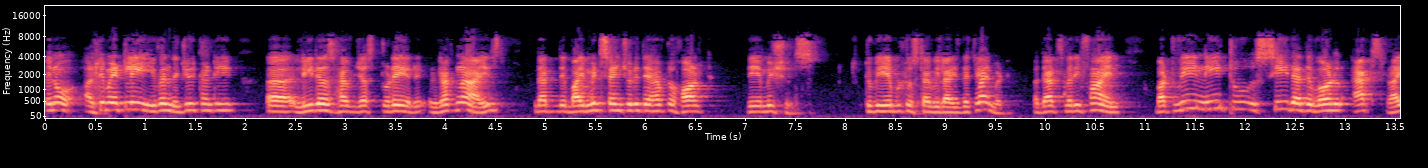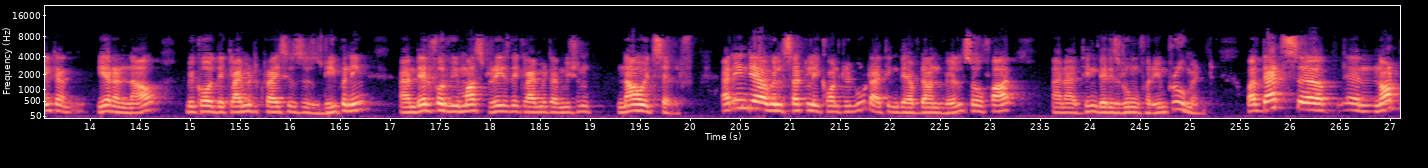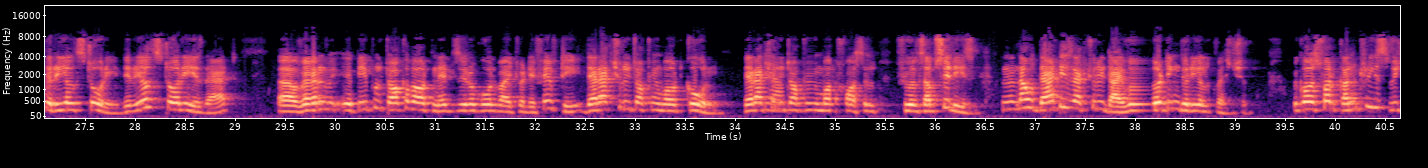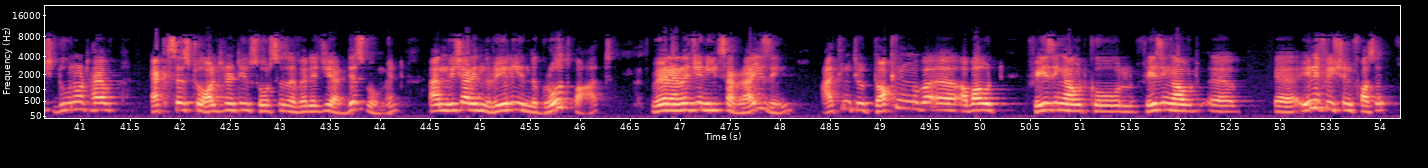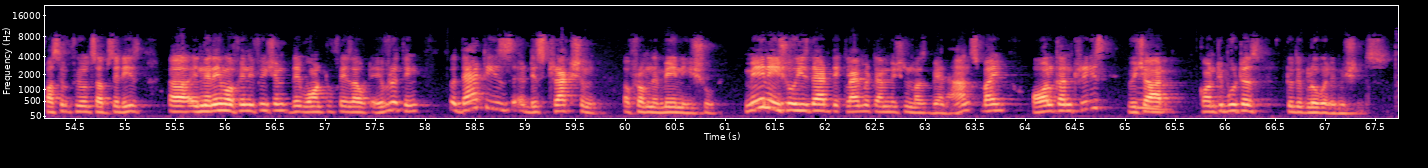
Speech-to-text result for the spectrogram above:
you know, ultimately even the G20 uh, leaders have just today recognized that they, by mid-century they have to halt the emissions to be able to stabilize the climate. But that's very fine. But we need to see that the world acts right and here and now because the climate crisis is deepening and therefore we must raise the climate ambition now itself. And India will certainly contribute. I think they have done well so far and I think there is room for improvement. But that's uh, uh, not the real story. The real story is that uh, when we, people talk about net zero goal by 2050, they're actually talking about coal. They're actually yeah. talking about fossil fuel subsidies. Now that is actually diverting the real question. Because for countries which do not have access to alternative sources of energy at this moment and which are in really in the growth path where energy needs are rising, I think to talking about, uh, about phasing out coal, phasing out uh, uh, inefficient fossil, fossil fuel subsidies uh, in the name of inefficient, they want to phase out everything. So that is a distraction from the main issue. Main issue is that the climate ambition must be enhanced by all countries which mm. are contributors to the global emissions.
